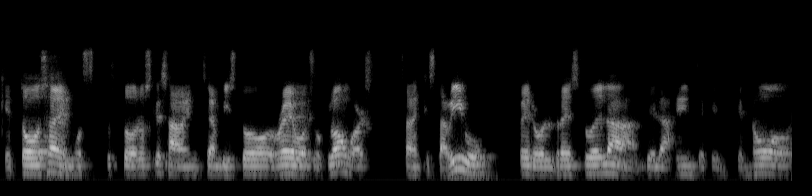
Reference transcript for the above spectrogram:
que todos sabemos, pues todos los que saben, se han visto Rebels o Clone Wars, saben que está vivo, pero el resto de la, de la gente que, que no...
